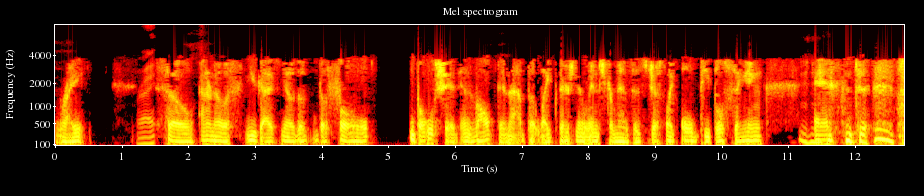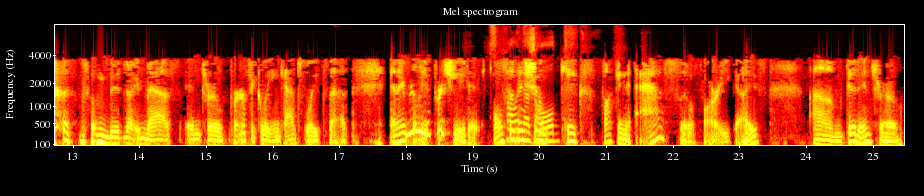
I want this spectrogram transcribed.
right? Right. So I don't know if you guys know the the full bullshit involved in that, but like there's no instruments. It's just like old people singing. And the midnight mass intro perfectly encapsulates that, and I really appreciate it. Also, this show old? kicks fucking ass so far, you guys. Um, good intro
